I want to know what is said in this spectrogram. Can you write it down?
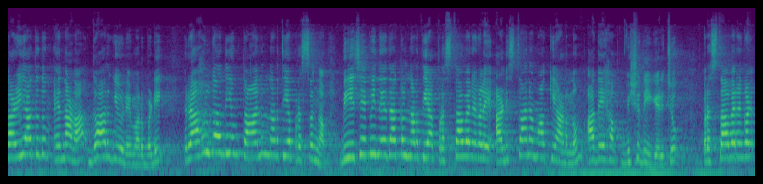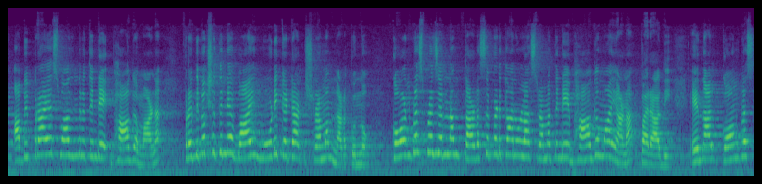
കഴിയാത്തതും എന്നാണ് ഖാർഗെയുടെ മറുപടി. രാഹുൽ ഗാന്ധിയും താനും നടത്തിയ പ്രസംഗം ബി ജെ പി നേതാക്കൾ നടത്തിയ പ്രസ്താവനകളെ അടിസ്ഥാനമാക്കിയാണെന്നും അദ്ദേഹം വിശദീകരിച്ചു. പ്രസ്താവനകൾ അഭിപ്രായ സ്വാതന്ത്ര്യത്തിന്റെ ഭാഗമാണ്. പ്രതിപക്ഷത്തിന്റെ വായ് മൂടിക്കെട്ടാൻ ശ്രമം നടക്കുന്നു. കോൺഗ്രസ് പ്രചരണം തടസ്സപ്പെടുത്താനുള്ള ശ്രമത്തിന്റെ ഭാഗമായാണ് പരാതി. എന്നാൽ കോൺഗ്രസ്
